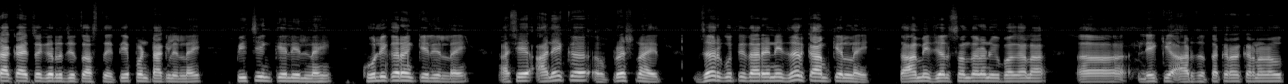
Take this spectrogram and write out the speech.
टाकायचं गरजेचं असतं ते पण टाकलेलं नाही. पिचिंग केलेलं नाही खोलीकरण केलेलं नाही. असे अनेक प्रश्न आहेत. जर गुत्तेदारांनी जर काम केलं नाही तर आम्ही जलसंधारण विभागाला लेखी अर्ज तक्रार करणार आहोत.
